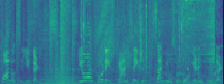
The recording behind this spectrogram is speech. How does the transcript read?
ஃபாலோ செய்யுங்கள். கியூஆர் கோடை ஸ்கேன் செய்து சன் நியூஸோடு இணைந்திருங்கள்.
